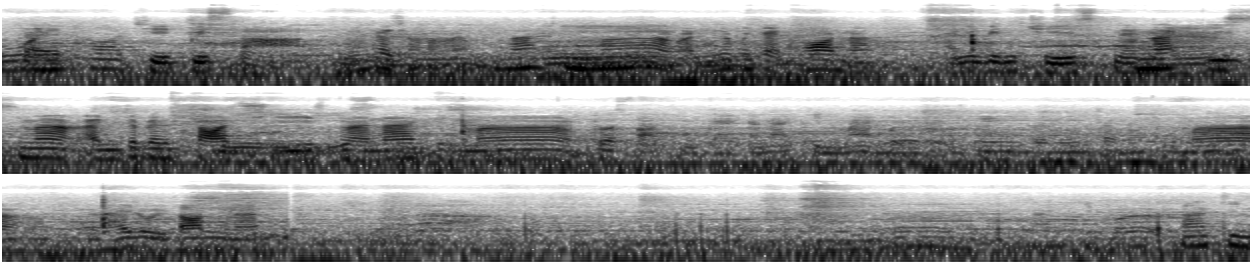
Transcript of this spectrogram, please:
ด้วไก่ยทอดชีสพิซซ่านี่ไก่ช็อกโกแลตน่ากินมาก อันนี้จะเป็นไก่ทอดนะ อันนี้เป็นชีสนะน่าฮะอิสมาก อันนี้จะเป็นซอสชีสนะน่ากินมาก ตัวซอสของไก่ก็น่ากินมากเลยนี่ตัวนี้จะน่ากินมากเดี๋ยวให้ดูอีกรอบนึงนะน่ากิน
